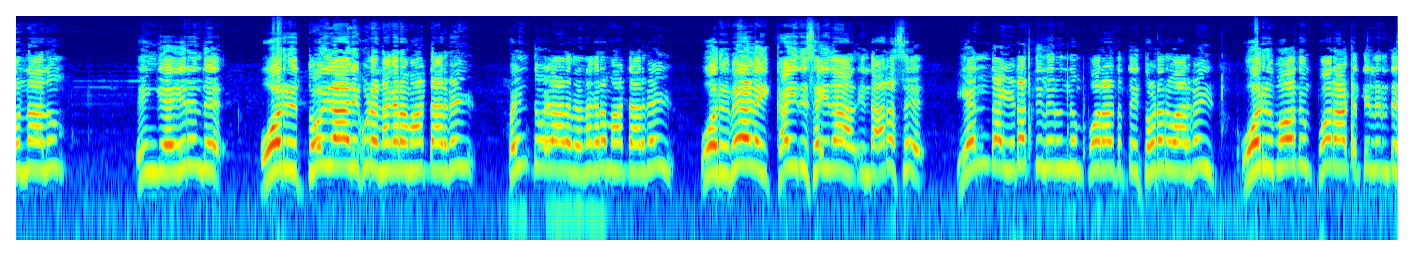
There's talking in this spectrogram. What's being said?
சொன்னாலும் இங்கே இருந்து ஒரு தொழிலாளி கூட நகர மாட்டார்கள். பெண் தொழிலாளர்கள் நகர மாட்டார்கள். ஒருவேளை கைது செய்தால் இந்த அரசு எந்த இடத்திலிருந்தும் போராட்டத்தை தொடருவார்கள்? ஒருபோதும் போராட்டத்தில் இருந்து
